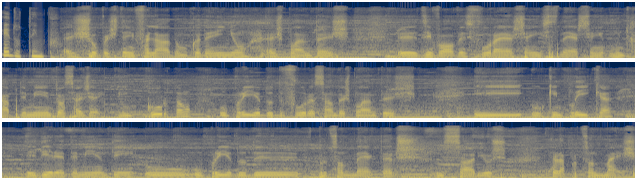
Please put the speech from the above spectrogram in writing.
é do tempo. As chuvas têm falhado um bocadinho, as plantas eh, desenvolvem-se, florescem e se nascem muito rapidamente, ou seja, encurtam o período de floração das plantas e o que implica eh, diretamente o, o período de produção de néctares necessários para a produção de mais.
